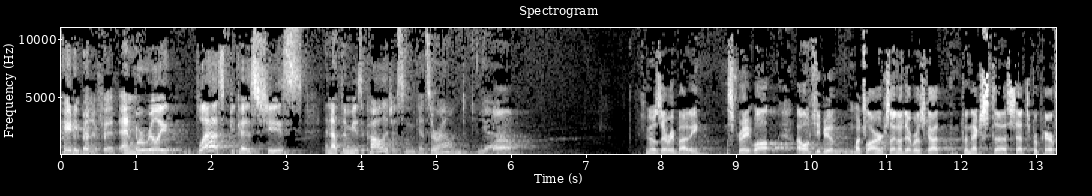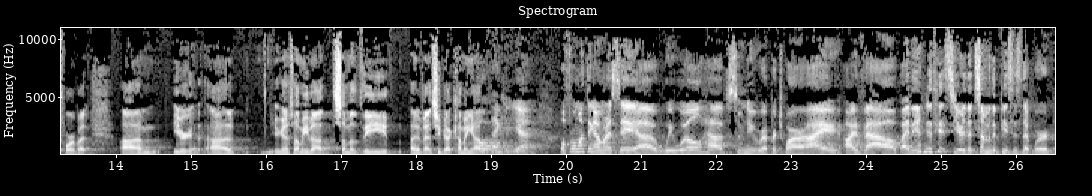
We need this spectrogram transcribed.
Haiti benefit, and we're really blessed because she's an ethnomusicologist and gets around. Yeah. Wow. She knows everybody. That's great. Well, I won't keep you much longer because I know Deborah's got the next uh, set to prepare for. But um, you're uh, you're going to tell me about some of the uh, events you've got coming up. Oh, thank you. Yeah. Well, for one thing, I want to say uh, we will have some new repertoire. I, I vow by the end of this year that some of the pieces that we're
